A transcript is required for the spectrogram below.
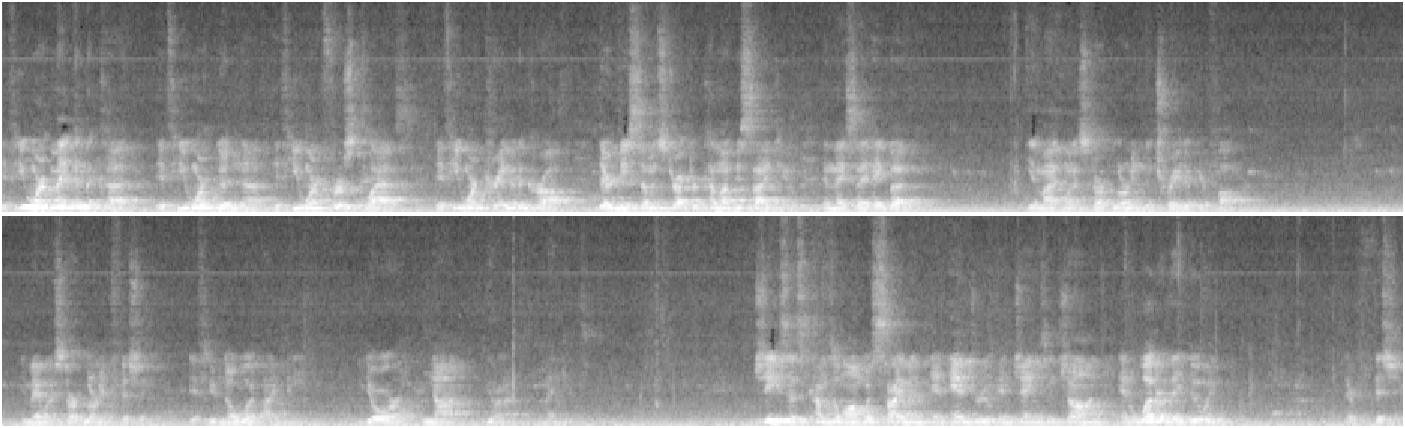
If you weren't making the cut, if you weren't good enough, if you weren't first class, if you weren't cream of the crop, there'd be some instructor come up beside you and they say, hey, bud, you might want to start learning the trade of your father. You may want to start learning fishing if you know what I mean. You're not going to make it. Jesus comes along with Simon and Andrew and James and John, and what are they doing? They're fishing.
